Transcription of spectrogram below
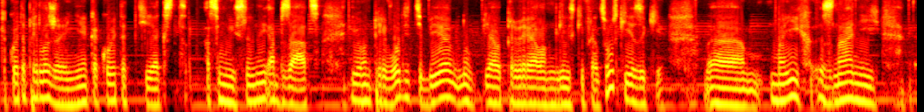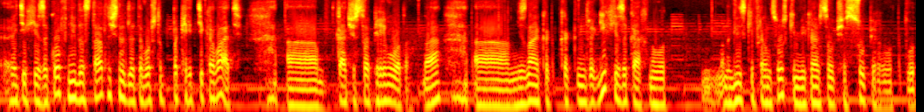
какое-то предложение, какой-то текст, осмысленный абзац, и он переводит тебе, ну, я вот проверял английский, французский языки, э, моих знаний этих языков недостаточно для того, чтобы покритиковать э, качество перевода, да, э, не знаю, как, как на других языках, но вот английский, французский, мне кажется, вообще супер. Вот, вот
